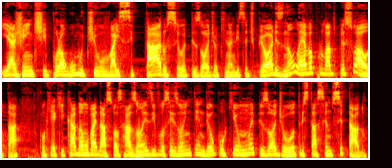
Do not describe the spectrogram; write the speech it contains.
e a gente, por algum motivo, vai citar o seu episódio aqui na lista de piores, não leva pro lado pessoal, tá? Porque aqui cada um vai dar suas razões e vocês vão entender o porquê um episódio ou outro está sendo citado.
